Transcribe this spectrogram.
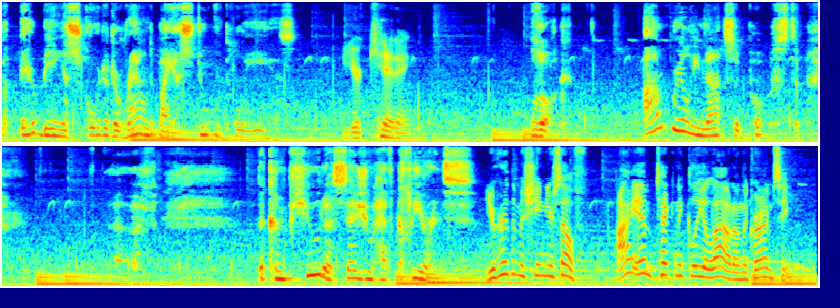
But they're being escorted around by astute employees. You're kidding. Look, I'm really not supposed to. Uh, the computer says you have clearance. You heard the machine yourself. I am technically allowed on the crime scene.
